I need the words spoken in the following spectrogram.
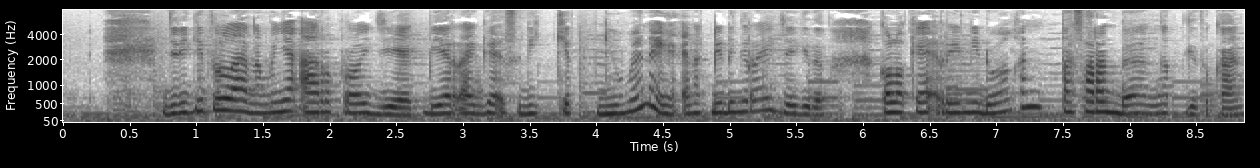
jadi gitulah namanya R Project. Biar agak sedikit gimana ya enak didengar aja gitu. Kalau kayak Rini doang kan pasaran banget gitu kan.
